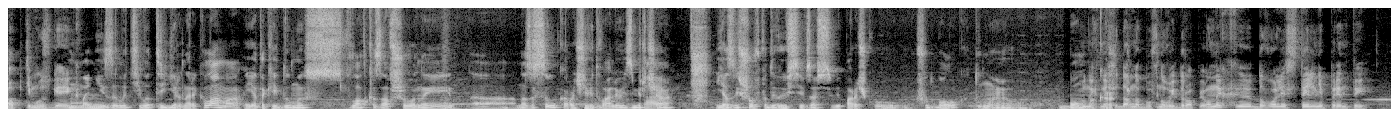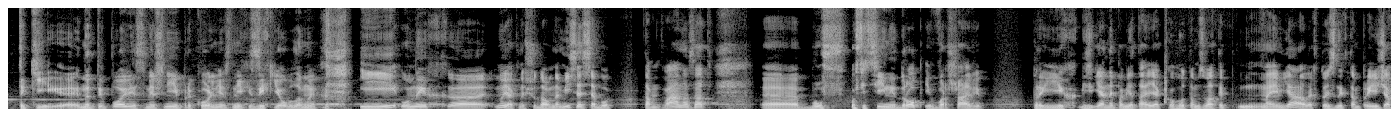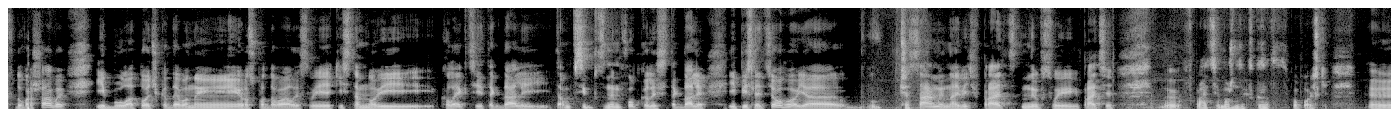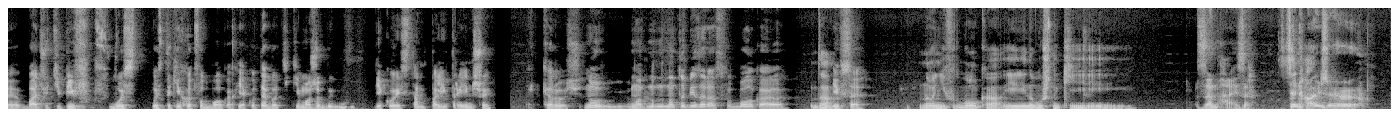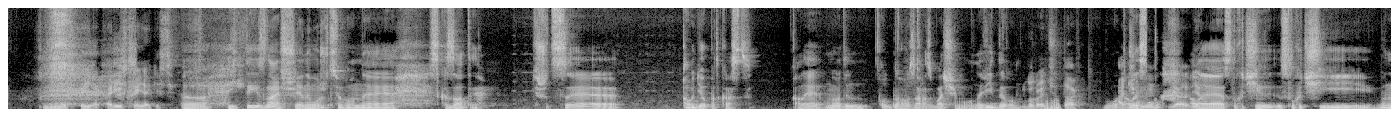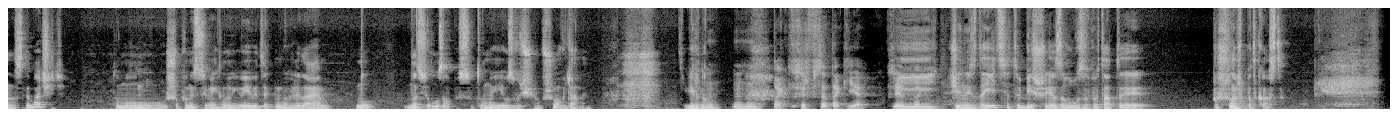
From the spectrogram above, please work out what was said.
Optimus Gang. Мені залетіла тригерна реклама. Я такий думаю, Влад казав, що вони на ЗСУ коротше, відвалюють з мірча. Я зайшов, подивився і взяв собі парочку футболок. Думаю, У них нещодавно був новий drop, і у них е, доволі стильні принти. Такі е, нетипові, смішні і прикольні з них з їх йоблами. І у них, е, ну як нещодавно місяць або там два назад, був офіційний drop, і в Варшаві при їх. Я не пам'ятаю, як кого там звати на ім'я, але хтось з них там приїжджав до Варшави, і була точка, де вони розпродавали свої якісь там нові колекції і так далі. І там всі з ним фоткались і так далі. І після цього я часами навіть в праці в своїй праці, е, в праці, можна так сказати, по-польськи. е, бачу типів в ось ось таких от футболках, як у тебе, тільки може якоїсь там палітри іншої. Коротше, ну, на, на, на тобі зараз футболка Да. і все. На мені футболка і наушники. Зенхайзер. Низька. Арійська якість. Е, і ти знаєш, що я не можу цього не сказати, що це аудіоподкаст. Але ми один одного зараз бачимо на відео. До речі, От, так. от. А але чому? Я, я... але слухачі, слухачі вони нас не бачать. Тому, щоб вони собі могли уявити, як ми виглядаємо, ну, на цьому запису, то ми і озвучуємо, що ми вдягнені. Вірно? Угу, угу. Так, все, все так є. Все І так. чи не здається тобі, що я забув запитати, про що наш подкаст?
